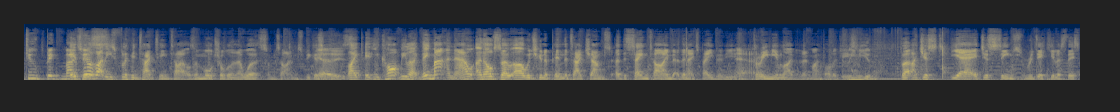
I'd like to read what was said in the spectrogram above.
two big matches. It feels like these flipping tag team titles are more trouble than they're worth sometimes because, Yeah, like, it, you can't be like they matter now, and also, oh, we're just going to pin the tag champs at the same time at the next pay per view, Yeah. premium live event. My apologies. premium. But I just, yeah, it just seems ridiculous. This,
